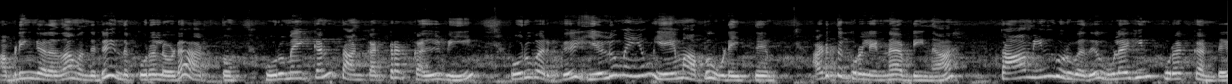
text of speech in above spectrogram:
அப்படிங்கிறதான் வந்துட்டு இந்த குறளோட அர்த்தம். ஒருமைக்கண் தான் கற்ற கல்வி ஒருவருக்கு எளிமையும் ஏமாப்பு உடைத்து. அடுத்த குறள் என்ன அப்படின்னா தாம் இன்புறுவது உலகின் புறக்கண்டு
